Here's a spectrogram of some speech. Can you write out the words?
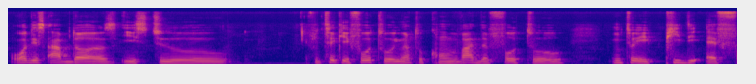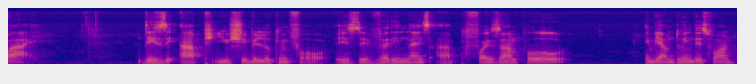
what this app does is to if you take a photo you want to convert the photo into a pdf file this is the app you should be looking for. It's a very nice app. For example maybe i'm doing this one.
